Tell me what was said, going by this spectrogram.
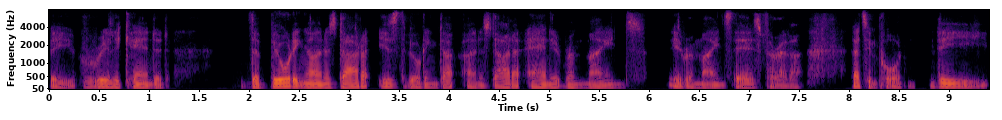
be really candid. The building owner's data is the building owner's data, and it remains it remains theirs forever. That's important. The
